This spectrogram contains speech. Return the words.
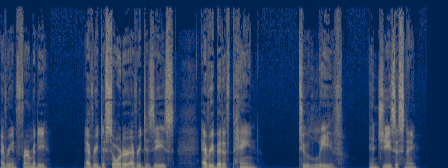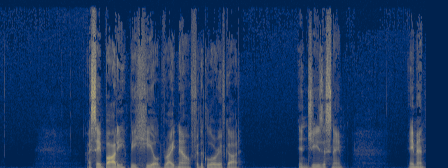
every infirmity, every disorder, every disease, every bit of pain to leave in Jesus' name. I say, body, be healed right now for the glory of God. In Jesus' name, amen.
